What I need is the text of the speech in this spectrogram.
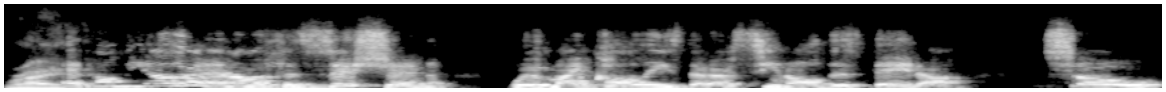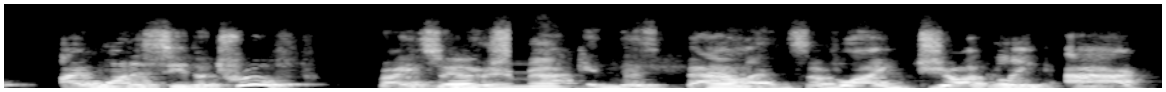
Right. And on the other hand, I'm a physician with my colleagues that have seen all this data. So I want to see the truth, right? So you're Amen. stuck in this balance yeah. of like juggling act,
